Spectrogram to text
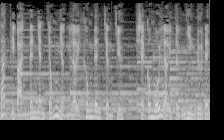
tác thì bạn nên nhanh chóng nhận lời không nên chần chừ, sẽ có mối lợi tự nhiên đưa đến.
